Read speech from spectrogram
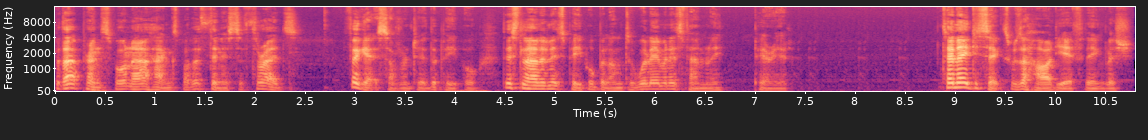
But that principle now hangs by the thinnest of threads. Forget sovereignty of the people. This land and its people belong to William and his family. Period. 1086 was a hard year for the English.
